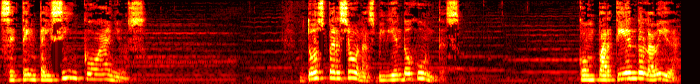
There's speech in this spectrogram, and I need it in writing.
75 años dos personas viviendo juntas, compartiendo la vida,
